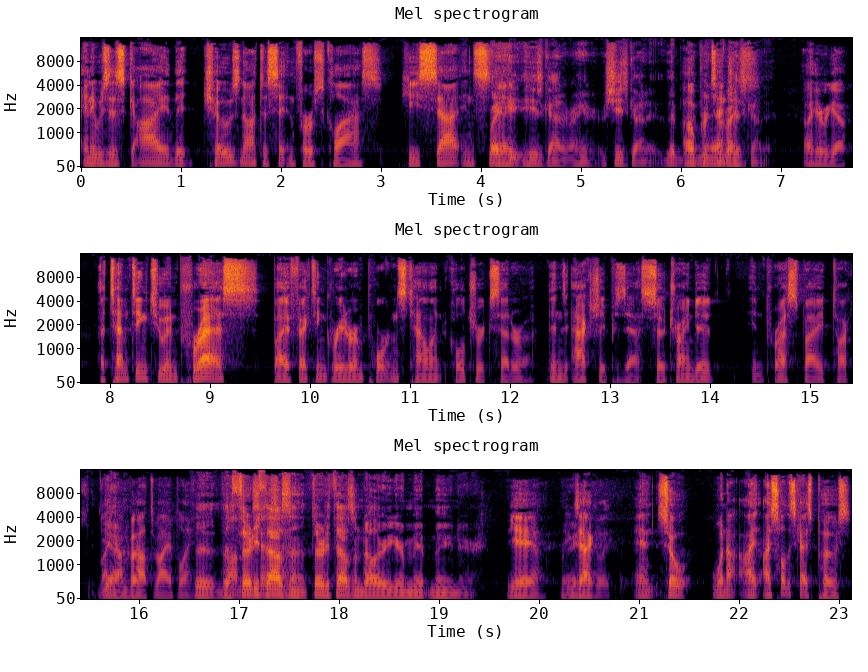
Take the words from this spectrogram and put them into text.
and it was this guy that chose not to sit in first class. He sat instead. Wait, he, he's got it right here. She's got it. The- oh, mean, everybody's pretentious. got it. Oh, here we go. Attempting to impress by affecting greater importance, talent, culture, etc., than actually possess. So trying to impress by talking like Yeah. I'm about to buy a plane. The the Oh, thirty thousand thirty thousand dollar a year millionaire. Yeah, yeah, Right? exactly. And so when I, I saw this guy's post,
